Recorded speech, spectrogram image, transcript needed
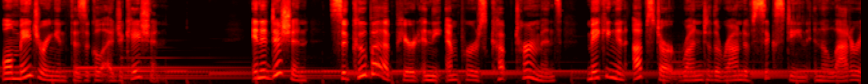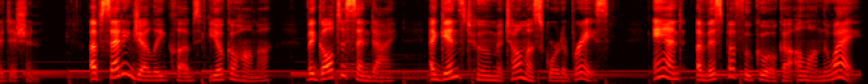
while majoring in physical education. In addition, Tsukuba appeared in the Emperor's Cup tournaments, making an upstart run to the round of 16 in the latter edition, upsetting J League clubs Yokohama, Vegalta Sendai, against whom Mitoma scored a brace, and Avispa Fukuoka along the way.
